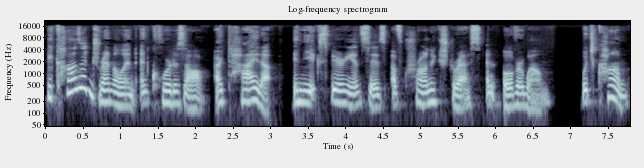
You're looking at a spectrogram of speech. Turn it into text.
Because adrenaline and cortisol are tied up in the experiences of chronic stress and overwhelm, which come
